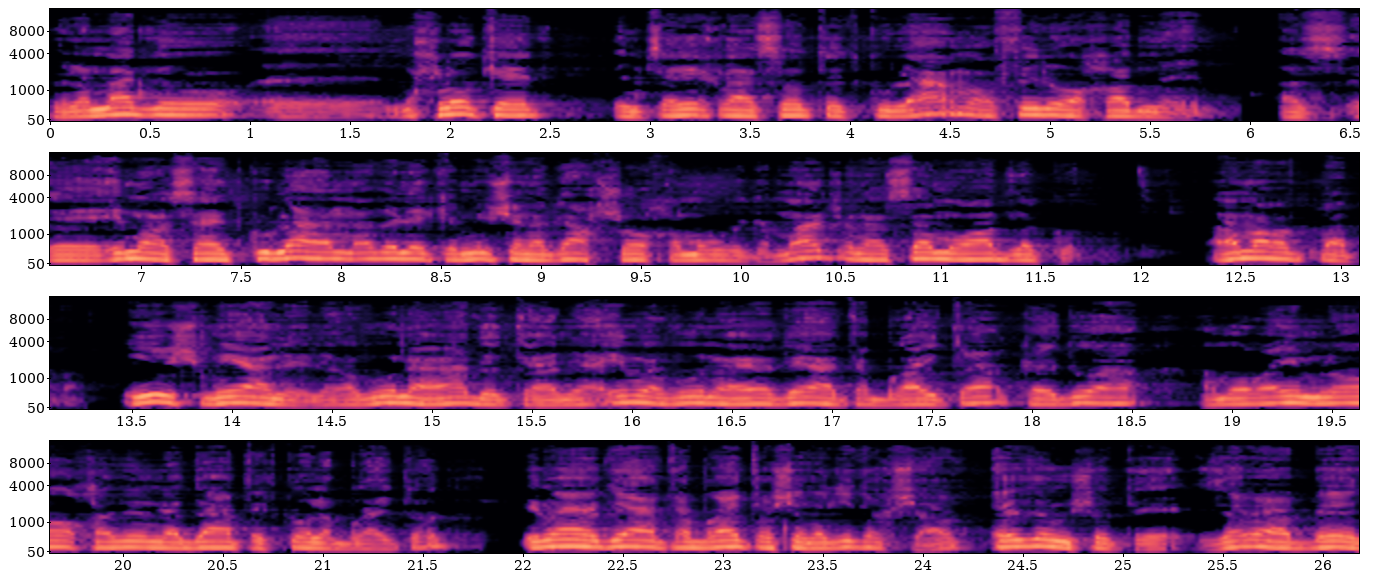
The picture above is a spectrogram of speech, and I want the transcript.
ולמדנו אה, מחלוקת אם צריך לעשות את כולם או אפילו אחד מהם. אז אה, אם הוא עשה את כולם, אבל כמי שנגח שור חמור וגמל, שנעשה מועד לכל. אמר רב פאפא, איש מי יעלה לרב הונא דתניא, אם רב הונא יודע את הברייתא, כידוע המוראים לא חייבים לדעת את כל הברייתות, אם היה יודע את הברייתא שנגיד עכשיו, איזה הוא שותה, זה מאבד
